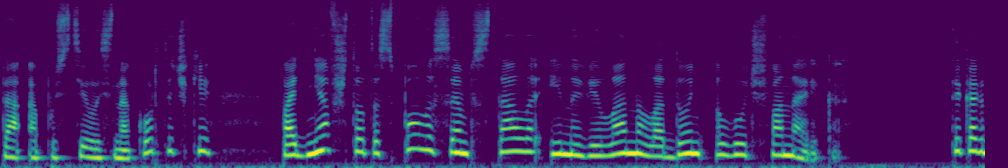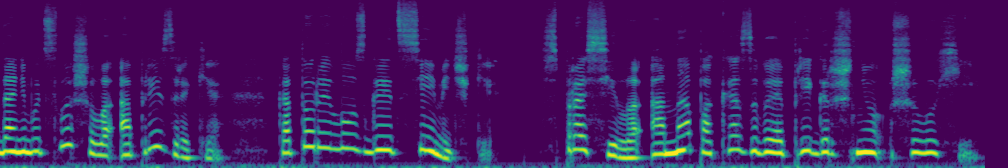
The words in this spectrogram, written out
Та опустилась на корточки. Подняв что-то с пола, Сэм встала и навела на ладонь луч фонарика. «Ты когда-нибудь слышала о призраке, который лузгает семечки?» — спросила она, показывая пригоршню шелухи.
